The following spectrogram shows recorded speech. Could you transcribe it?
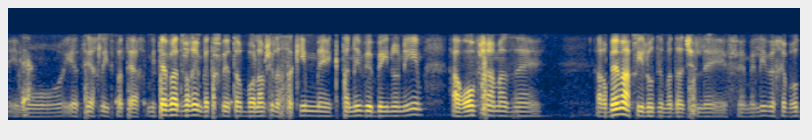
אם כן. הוא יצליח להתפתח. מטבע הדברים, בטח ויותר בעולם של עסקים אה, קטנים ובינוניים, הרוב שם זה הרבה מהפעילות זה מדד של פמילי, וחברות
